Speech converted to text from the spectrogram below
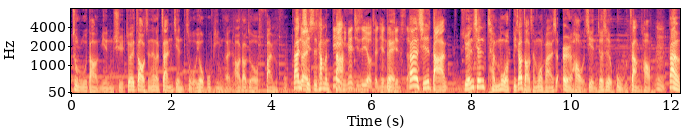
注入到里面去，就会造成那个战舰左右不平衡，然后到最后翻覆。但其实他们电影里面其实也有呈现这件事，但是其实打原先沉没比较早沉没，反而是二号舰，就是武藏号。嗯，但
